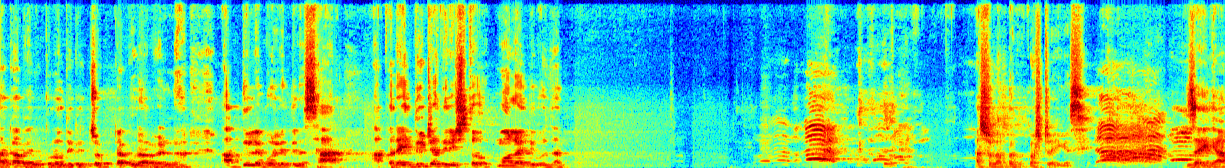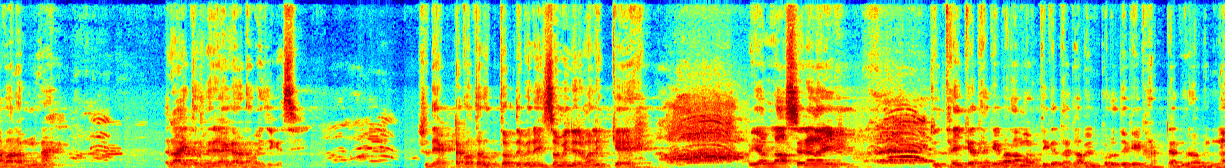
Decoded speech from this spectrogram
তাকাবেন, কোনো দিকে চোখটা ঘুরাবেন না। আবদুল্লাহ বলে দিলে, স্যার, আপনার এই দুইটা জিনিস তো মলাই দিব, যান। আসলে আপনাকে কষ্ট হয়ে গেছে। জায়গা আবার আমু না রায় তোর ফেরে এগারোটা বেজে গেছে। শুধু একটা কথার উত্তর দেবেন, এই জমিনের মালিককে। ওই আল্লাহ আসে না নাই? যদি থাইকা থাকে, এবার আমার দিকে তাকাবেন, কোনো দিকে ঘাটটা ঘুরাবেন না।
